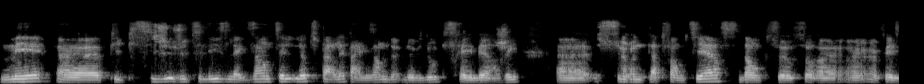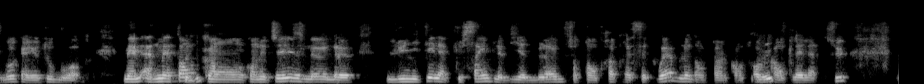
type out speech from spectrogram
Mais euh, puis, si j'utilise l'exemple, là, tu parlais par exemple de, vidéos qui seraient hébergées euh, sur une plateforme tierce, donc sur, un, Facebook, un YouTube ou autre. Mais admettons mm-hmm. qu'on utilise l'unité la plus simple, le billet de blog sur ton propre site web, donc tu as un contrôle complet là-dessus.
